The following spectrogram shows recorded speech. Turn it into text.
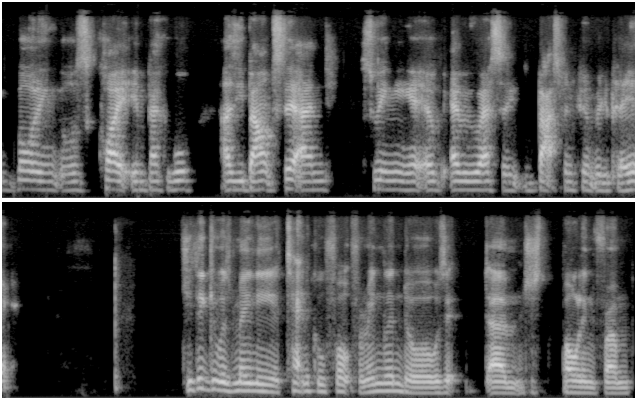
bowling was quite impeccable as he bounced it and swinging it everywhere, so batsmen couldn't really play it. Do you think it was mainly a technical fault from England, or was it um, just bowling from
